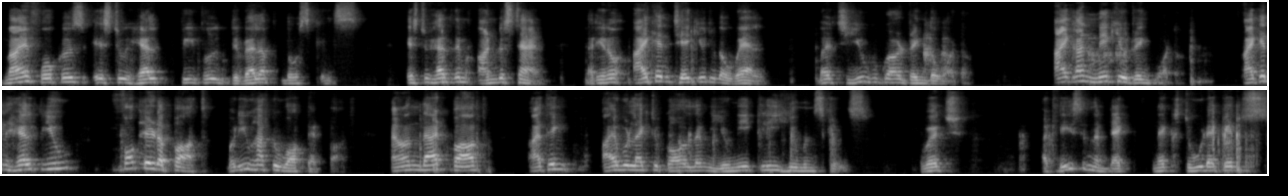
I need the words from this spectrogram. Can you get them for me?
my focus is to help people develop those skills, is to help them understand that, you know, I can take you to the well, but it's you who got to drink the water. I can't make you drink water. I can help you formulate a path, but you have to walk that path. And on that path, I think I would like to call them uniquely human skills, which at least in the de- next two decades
